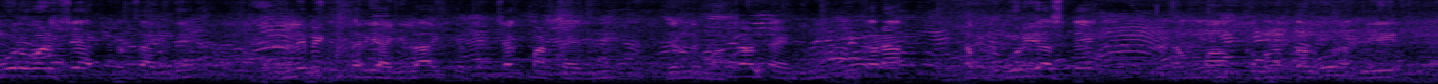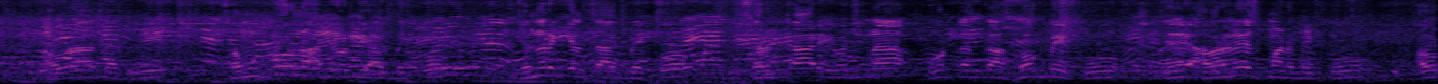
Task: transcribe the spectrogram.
ಮೂರು ವರ್ಷ ಕೆಲಸ ಆಗಿದೆ. ಎಲ್ಲಿ ಸರಿಯಾಗಿಲ್ಲ. ಈ ಕೆಲಸ ಚೆಕ್ ಮಾಡ್ತಾ ಇದ್ದೀನಿ. ಜನರಿಗೆ ಮಾತಾಡ್ತಾ ಇದ್ದೀನಿ. ಈ ಥರ ನಮ್ಮ ಗುರಿ ಅಷ್ಟೇ. ನಮ್ಮ ಕಮಲ ತಾಲೂಕಾಗಲಿ ಔರಾದಾಗಲಿ ಸಂಪೂರ್ಣ ಅಭಿವೃದ್ಧಿ ಆಗಬೇಕು, ಜನರ ಕೆಲಸ ಆಗಬೇಕು, ಸರ್ಕಾರ ಯೋಜನಾ ಊರ ತನಕ ಹೋಗಬೇಕು ಅವೇರ್ನೆಸ್ ಮಾಡಬೇಕು, ಅವ್ರ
